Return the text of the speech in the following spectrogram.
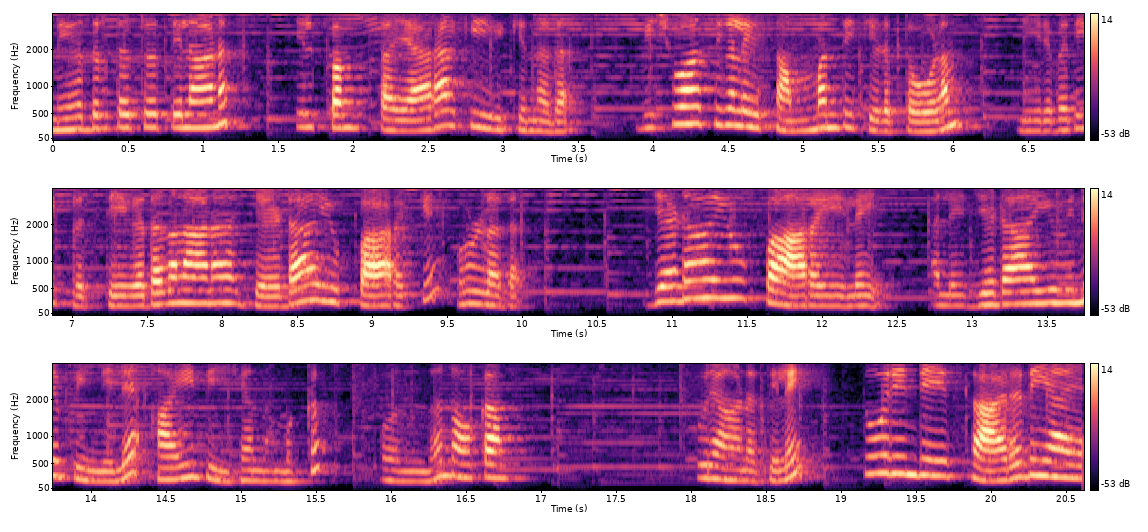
നേതൃത്വത്തിലാണ് ശില്പം തയ്യാറാക്കിയിരിക്കുന്നത്. വിശ്വാസികളെ സംബന്ധിച്ചിടത്തോളം നിരവധി പ്രത്യേകതകളാണ് ജഡായു പാറയ്ക്ക് ഉള്ളത്. ജഡായു പാറയിലെ അല്ലെ ജഡായുവിന് പിന്നിലെ ഐതിഹ്യം നമുക്ക് ഒന്ന് നോക്കാം. പുരാണത്തിലെ സൂര്യന്റെ സാരഥിയായ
